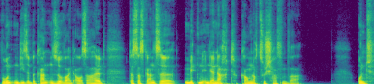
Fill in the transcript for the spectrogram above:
wohnten diese Bekannten so weit außerhalb, dass das Ganze mitten in der Nacht kaum noch zu schaffen war. Und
